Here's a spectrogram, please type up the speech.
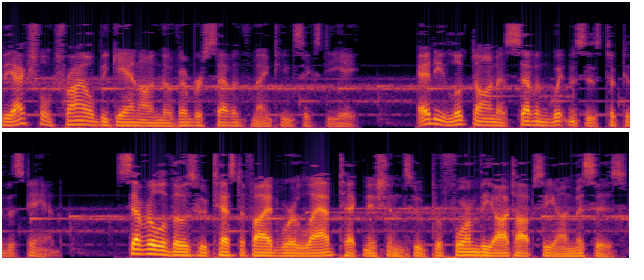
The actual trial began on November 7, 1968. Eddie looked on as seven witnesses took to the stand. Several of those who testified were lab technicians who performed the autopsy on Mrs.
